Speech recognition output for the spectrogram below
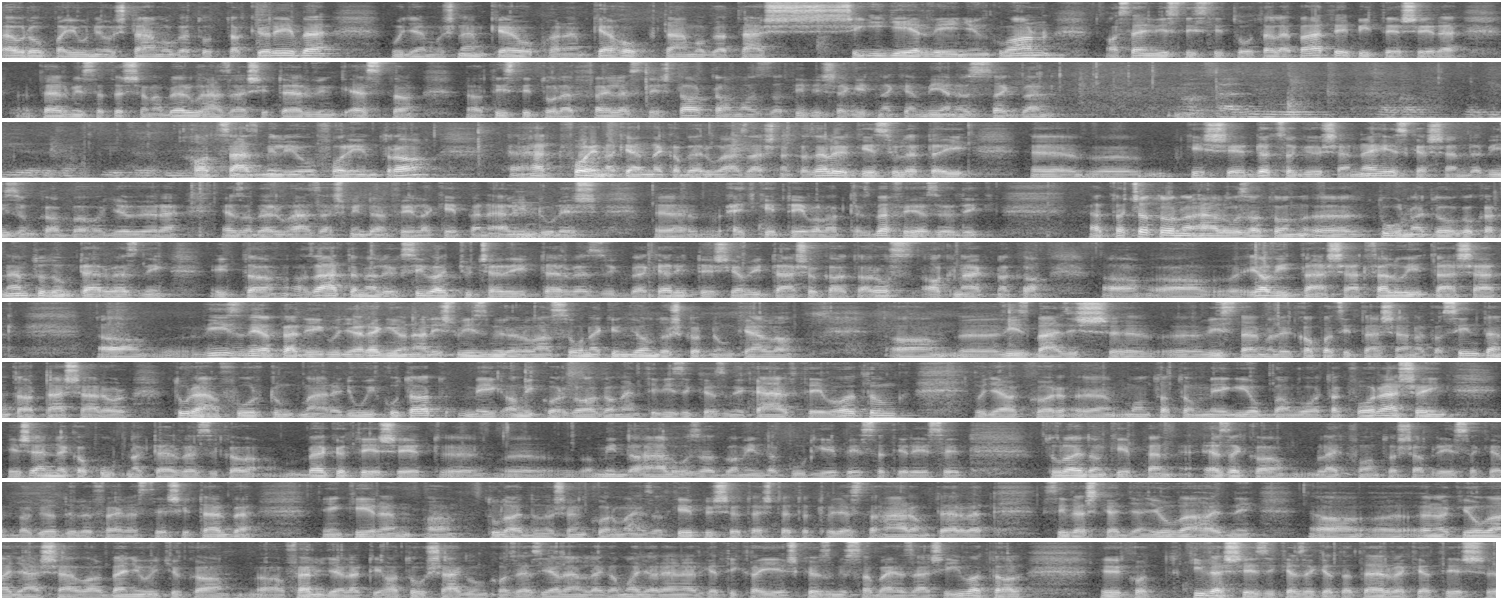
Európai Uniós támogatottak körébe. Ugye most nem KEOP, hanem KEHOP támogatási ígérvényünk van a szennyvíztisztító telep átépítésére. Természetesen a beruházási tervünk ezt a, a tisztítólep fejlesztést tartalmazza. Tibi segít nekem milyen összegben 600 millió 600 millió forintra. Hát folynak ennek a beruházásnak az előkészületei, kicsi döcögősen, nehézkesen, de bízunk abba, hogy jövőre ez a beruházás mindenféleképpen elindul, és egy-két év alatt ez befejeződik. Hát a csatornahálózaton túl nagy dolgokat nem tudunk tervezni. Itt a, az átemelők szivattyúcserét tervezzük be, kerítésjavításokat, a rossz aknáknak a, a, a javítását, felújítását. A víznél pedig ugye regionális vízműről van szó, nekünk gondoskodnunk kell a, a vízbázis víztermelő kapacitásának a szinten tartásáról. Turán furtunk már egy új kutat, még amikor Galgamenti víziközmű Kft. voltunk, ugye akkor mondhatom még jobban voltak forrásaink, és ennek a kútnak tervezzük a bekötését mind a hálózatban, mind a kútgépészeti részét. Tulajdonképpen ezek a legfontosabb részek ebbe a gördülő fejlesztési tervbe. Én kérem a tulajdonos önkormányzat képviselőtestetet, hogy ezt a három tervet szíveskedjen jóváhagyni. A, a önök jóváhagyásával benyújtjuk a, a felügyeleti hatóságunkhoz, ez jelenleg a Magyar Energetikai és Közműszabályozási Hivatal. Ők ott kivessézik ezeket a terveket, és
